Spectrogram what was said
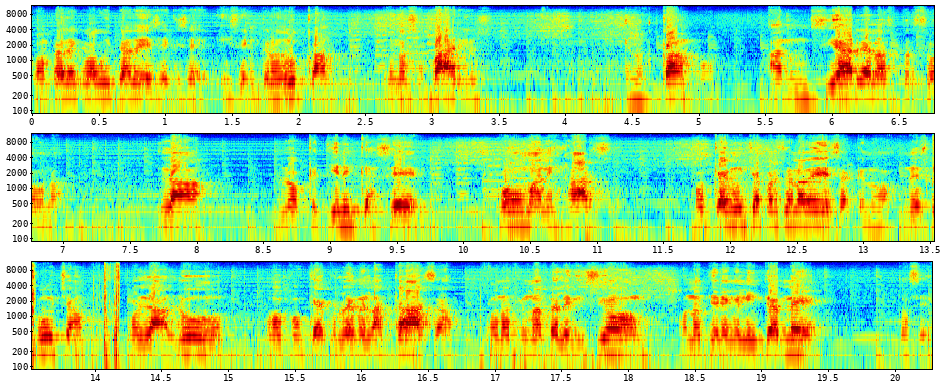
compra de guaguitas de ese y se introduzcan en los barrios, en los campos, anunciarle a las personas la, lo que tienen que hacer, cómo manejarse. Porque hay muchas personas de esas que no, escuchan por la luz, o porque hay problemas en la casa, o no tienen una televisión, o no tienen el internet. Entonces,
